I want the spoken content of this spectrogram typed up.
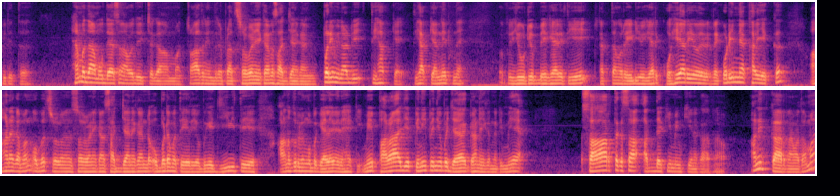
පිරිත හැමදාම උදෑසන අවදි වෙච්ච ගාම ත්‍රාතන ඉන්ද්‍රිය ප්‍රත් ශ්‍රවණය කරන සජ්ජායන කරන උපරිම විනාඩි 30ක් යයි. 30ක් යන්නෙත් නැහැ. YouTube එක හරි තියේ නැත්තම් රේඩියෝ එක හරි කොහේ හරි රෙකෝඩින් එකක් හරි එක්ක අහන ගමන් ඔබ ශ්‍රවණය කරන සජ්ජායන කරන ඔබටම තේරෙයි ඔබගේ ජීවිතයේ අනතුරුෙන් ඔබ ගැලවෙන හැටි. මේ පරාජය පෙනිපෙනී ඔබ ජයග්‍රහණය කරන හැටි. මේ සාර්ථක සහ අත්දැකීමෙන් කියන කාරණාව. අනිත් කාරණාව තමයි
